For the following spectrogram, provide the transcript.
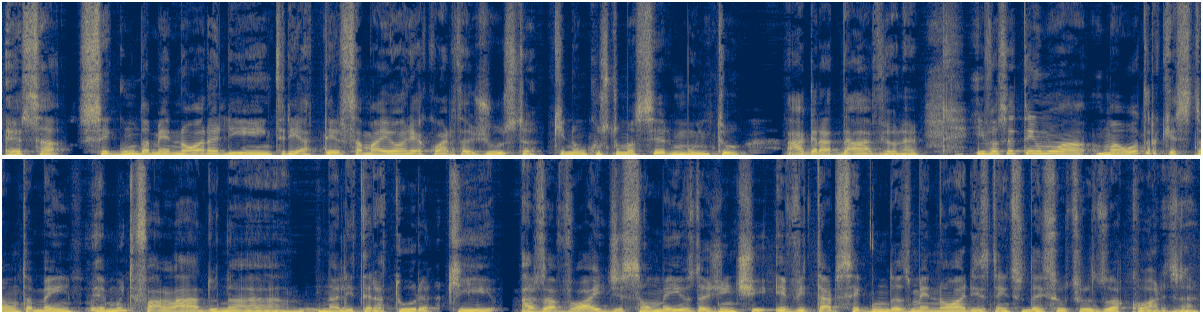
essa segunda menor ali entre a terça maior e a quarta justa, que não costuma ser muito agradável, né? E você tem uma, uma outra questão também, é muito falado na, na literatura, que as avoids são meios da gente evitar segundas menores dentro da estrutura dos acordes, né?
